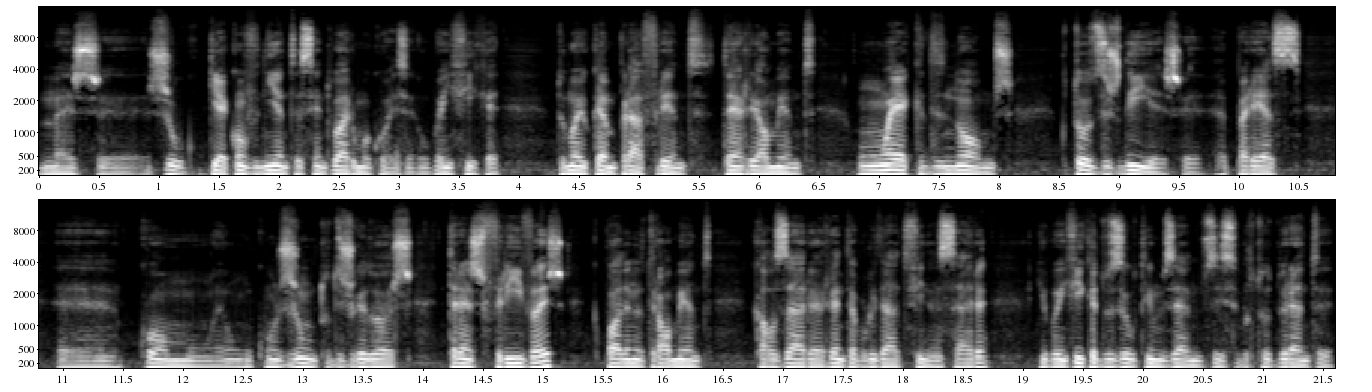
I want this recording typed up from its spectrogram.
mas uh, julgo que é conveniente acentuar uma coisa. O Benfica, do meio campo para a frente, tem realmente um leque de nomes que todos os dias uh, aparece como um conjunto de jogadores transferíveis que podem naturalmente causar a rentabilidade financeira e o Benfica dos últimos anos e, sobretudo, durante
